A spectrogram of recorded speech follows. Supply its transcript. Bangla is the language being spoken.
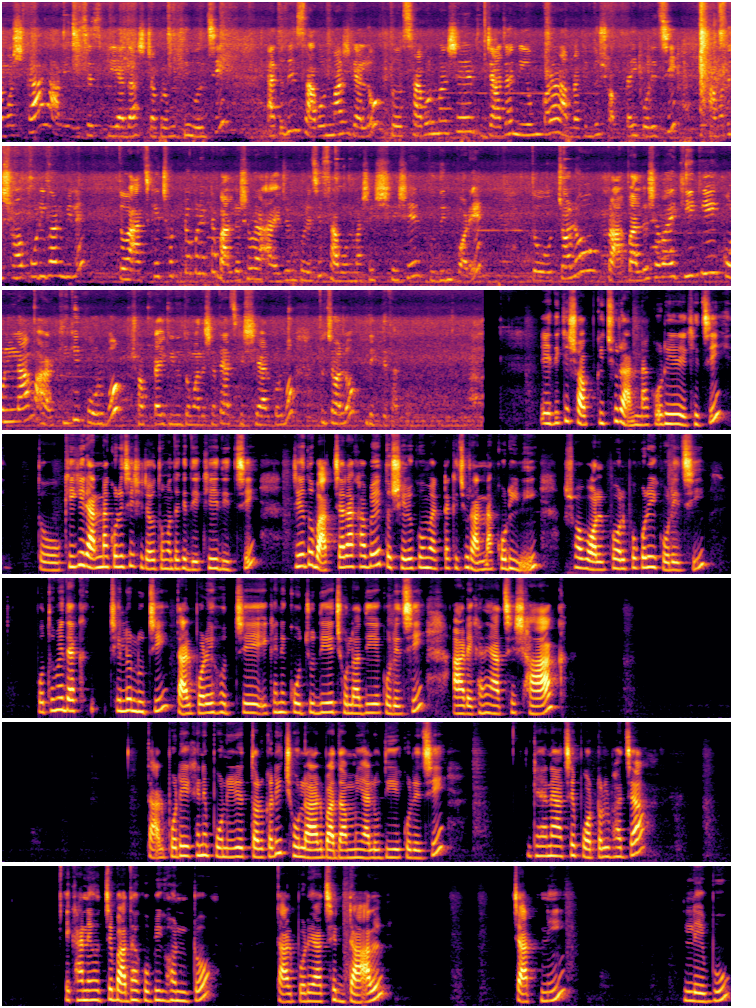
নমস্কার, আমি মিসেস প্রিয়া দাস চক্রবর্তী বলছি। এতদিন শ্রাবণ মাস গেল, তো শ্রাবণ মাসের যা যা নিয়ম করার আমরা কিন্তু সবটাই করেছি, আমাদের সব পরিবার মিলে। তো আজকে ছোট্ট করে একটা বাল্যসভার আয়োজন করেছি শ্রাবণ মাসের শেষে দুদিন পরে। তো চলো বাল্যসভায় কি কি করলাম আর কি কি করব, সবটাই কিন্তু তোমাদের সাথে আজকে শেয়ার করব। তো চলো, দেখতে থাকো। এদিকে সব কিছু রান্না করে রেখেছি তো কী কী রান্না করেছি সেটাও তোমাদেরকে দেখিয়ে দিচ্ছি। যেহেতু বাচ্চারা খাবে তো সেরকম একটা কিছু রান্না করিনি, সব অল্প অল্প করেই করেছি। প্রথমে দেখ, ছিল লুচি, তারপরে হচ্ছে এখানে কচু দিয়ে, ছোলা দিয়ে করেছি, আর এখানে আছে শাক। তারপরে এখানে পনিরের তরকারি, ছোলা আর বাদামি আলু দিয়ে করেছি। এখানে আছে পটল ভাজা। এখানে হচ্ছে বাঁধাকপি ঘন্ট। তারপরে আছে ডাল, চাটনি, লেবু,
